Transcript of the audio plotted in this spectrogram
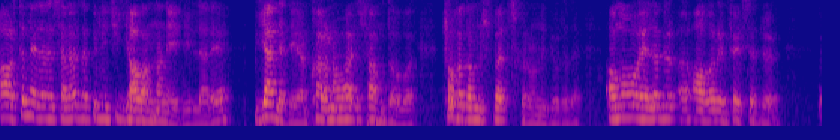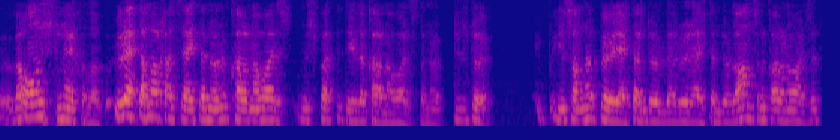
artım eləsələr də bilin ki, yalandan eləyirlər. E? Yəni də deyirəm, koronavirus hamıda var. Çox adam müsbət çıxır ona görə də. Amma o elə bir e, ağır infeksiya deyil. Və onun üstünə yıxılır. Ürək damar xəstəlikdən ölüb koronavirus müsbətli deyirlər koronavirusdan ölüb. Düz deyil. İnsanlar böyrəkdən döyürlər, ürəkdən döyürlər. Hamısını koronavirusun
